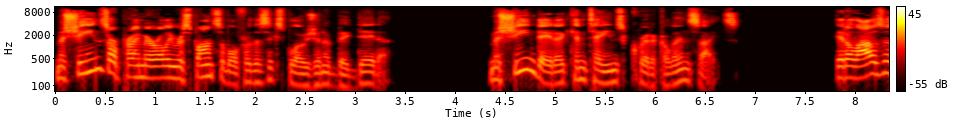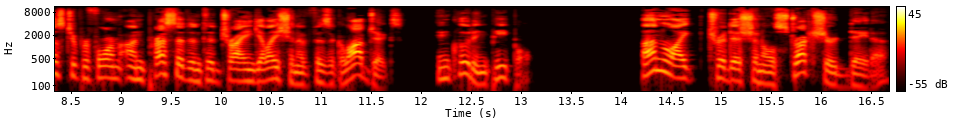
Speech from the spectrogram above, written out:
Machines are primarily responsible for this explosion of big data. Machine data contains critical insights. It allows us to perform unprecedented triangulation of physical objects including people. Unlike traditional structured data,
